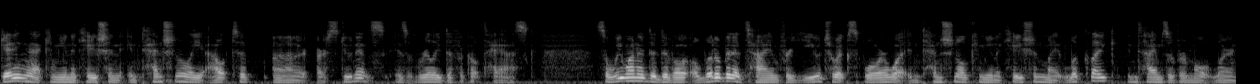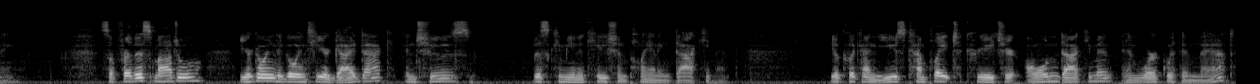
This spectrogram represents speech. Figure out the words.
getting that communication intentionally out to uh, our students is a really difficult task. So we wanted to devote a little bit of time for you to explore what intentional communication might look like in times of remote learning. So for this module, you're going to go into your guide doc and choose this communication planning document. You'll click on Use Template to create your own document and work within that,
